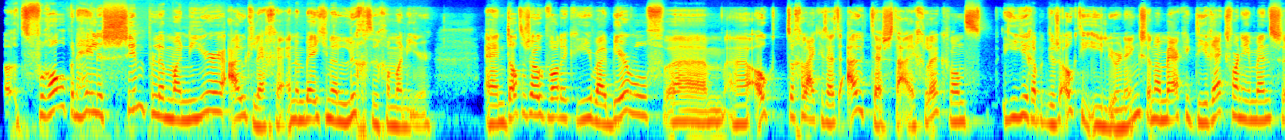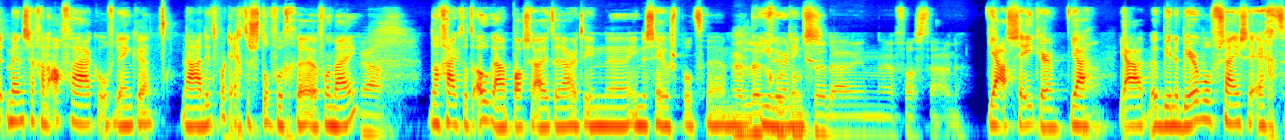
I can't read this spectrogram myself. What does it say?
het vooral op een hele simpele manier uitleggen en een beetje een luchtige manier. En dat is ook wat ik hier bij Beerwolf um, ook tegelijkertijd uittest eigenlijk. Want hier heb ik dus ook die e-learnings. En dan merk ik direct wanneer mensen, mensen gaan afhaken of denken... nou, dit wordt echt te stoffig uh, voor mij. Ja. Dan ga ik dat ook aanpassen uiteraard in, uh, in de SEO-spot um, e-learnings. om ze daarin vast te houden. Ja, zeker. Ja, ja. ja binnen Beerwolf zijn ze echt,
